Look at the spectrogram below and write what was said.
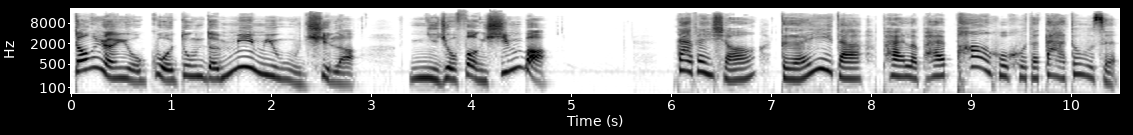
当然有过冬的秘密武器了，你就放心吧。大笨熊得意的拍了拍胖乎乎的大肚子。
